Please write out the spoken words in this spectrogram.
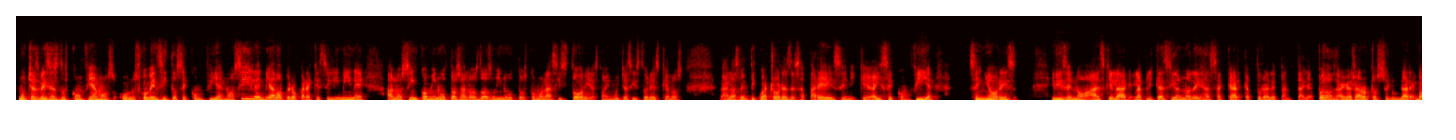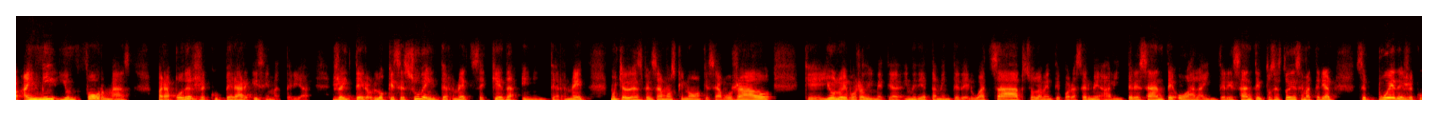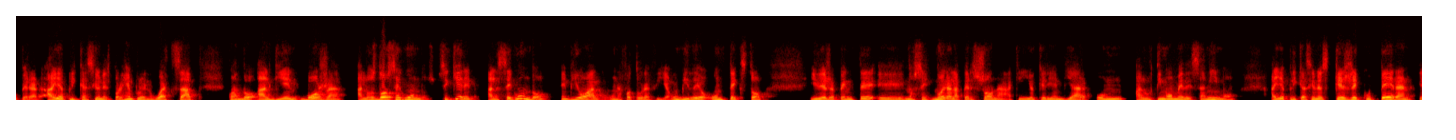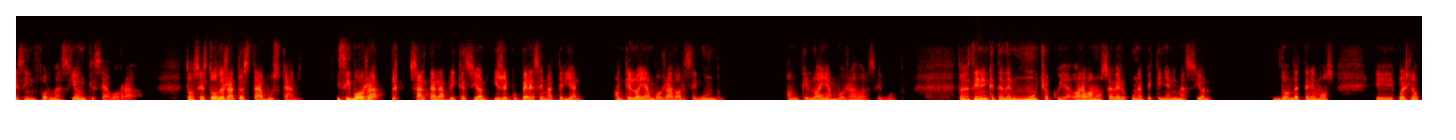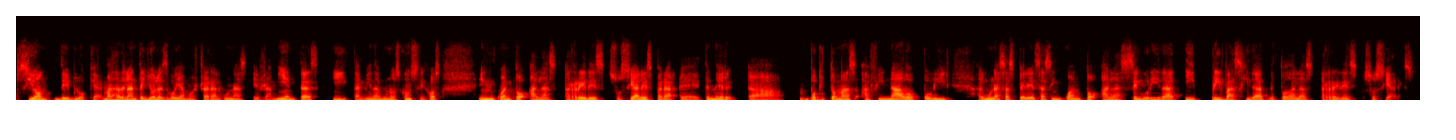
Muchas veces nos confiamos o los jovencitos se confían, ¿no? Sí, le he enviado, pero para que se elimine a los cinco minutos, a los dos minutos, como las historias, ¿no? Hay muchas historias que a, los, a las 24 horas desaparecen y que ahí se confían. Señores, y dicen, no, ah, es que la, aplicación no deja sacar captura de pantalla. Puedo agarrar otro celular. Hay mil y un formas para poder recuperar ese material. Reitero, lo que se sube a Internet se queda en Internet. Muchas veces pensamos que no, que se ha borrado, que yo lo he borrado inmediatamente del WhatsApp, solamente por hacerme al interesante o a la interesante. Entonces, todo ese material se puede recuperar. Hay aplicaciones, por ejemplo, en WhatsApp, cuando alguien borra a los dos segundos, si quieren, al segundo envió algo, una fotografía, un video, un texto, y de repente, eh, no sé, no era la persona a quien yo quería enviar, o al último me desanimo, hay aplicaciones que recuperan esa información que se ha borrado. Entonces, todo el rato está buscando. Y si borra, salta la aplicación y recupera ese material, aunque lo hayan borrado al segundo, aunque lo hayan borrado al segundo. Entonces tienen que tener mucho cuidado. Ahora vamos a ver una pequeña animación donde tenemos eh, pues la opción de bloquear. Más adelante yo les voy a mostrar algunas herramientas y también algunos consejos en cuanto a las redes sociales para eh, tener ah, un poquito más afinado, pulir algunas asperezas en cuanto a la seguridad y privacidad de todas las redes sociales.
